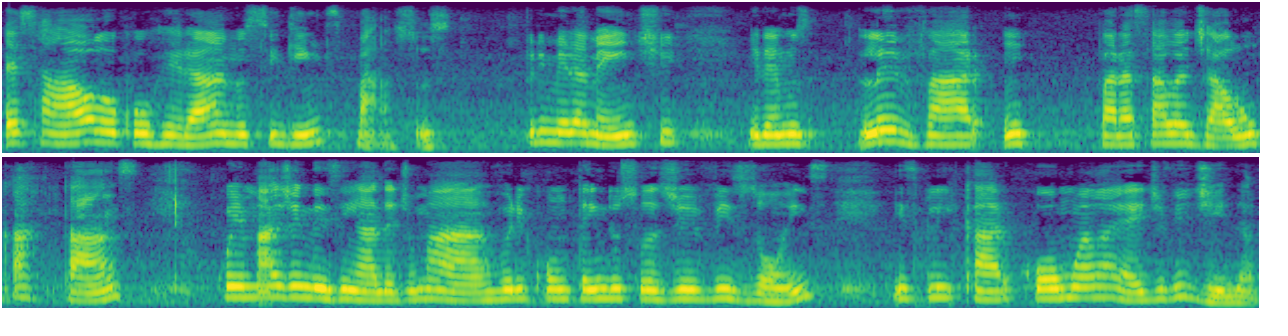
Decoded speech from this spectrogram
Essa aula ocorrerá nos seguintes passos. Primeiramente, iremos levar um para a sala de aula um cartaz com imagem desenhada de uma árvore contendo suas divisões e explicar como ela é dividida.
